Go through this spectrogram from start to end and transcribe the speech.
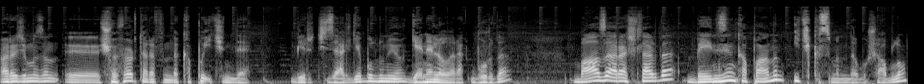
Aracımızın e, şoför tarafında kapı içinde bir çizelge bulunuyor genel olarak burada. Bazı araçlarda benzin kapağının iç kısmında bu şablon.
